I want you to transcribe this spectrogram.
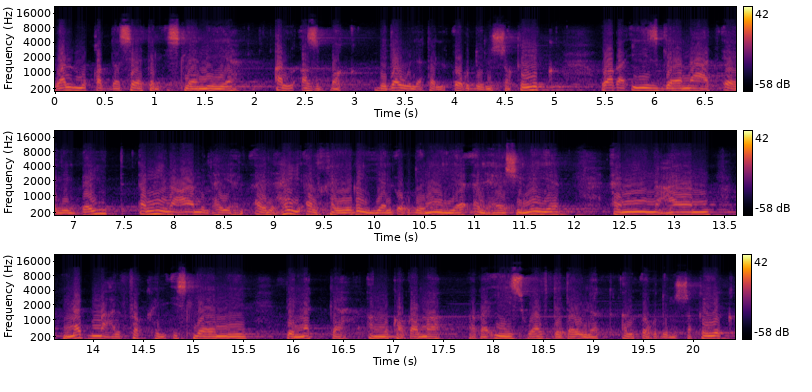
والمقدسات الإسلامية الأسبق. بدولة الأردن الشقيق ورئيس جامعة آل البيت أمين عام الهيئة, الخيرية الأردنية الهاشمية أمين عام مجمع الفقه الإسلامي بمكة المكرمة رئيس وفد دولة الأردن الشقيق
